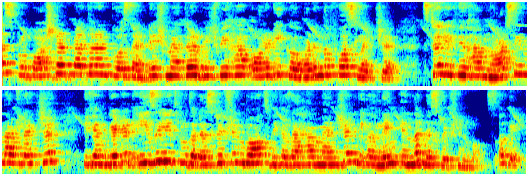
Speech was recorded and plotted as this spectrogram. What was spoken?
is proportionate method and percentage method which we have already covered in the first lecture. Still if you have not seen that lecture, you can get it easily through the description box because I have mentioned the link in the description box. Okay.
